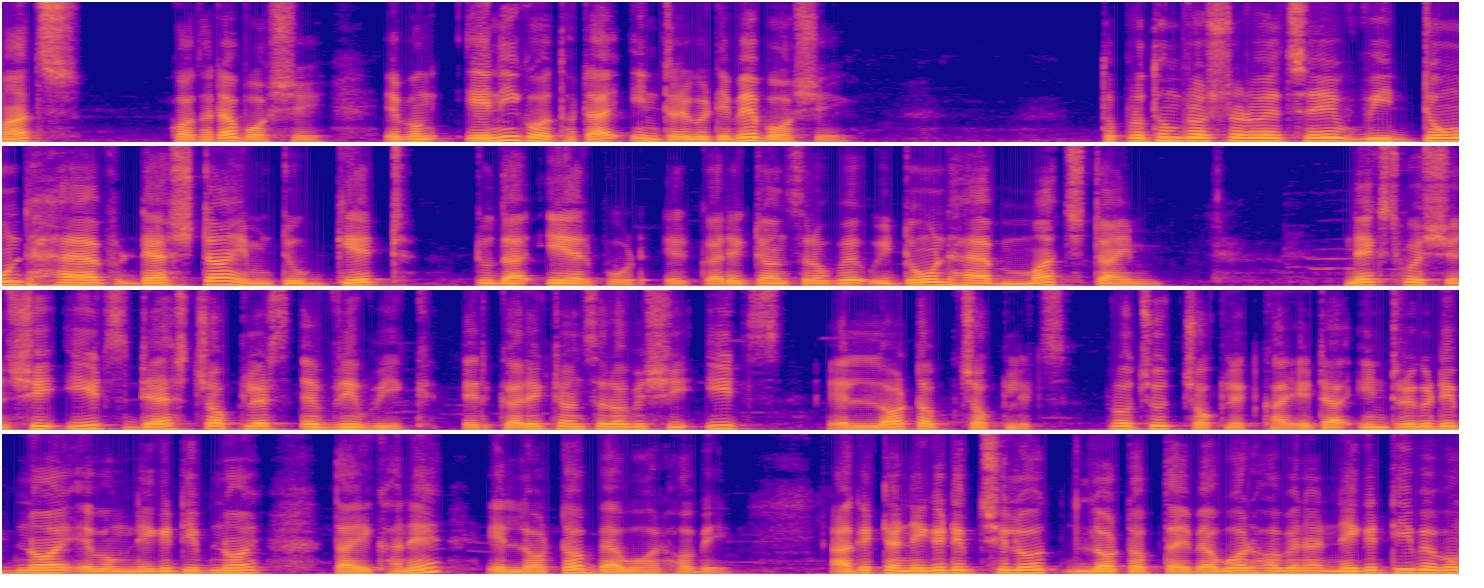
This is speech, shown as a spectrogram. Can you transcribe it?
মাছ কথাটা বসে এবং এনি কথাটা ইন্টারগেটিভে বসে। তো প্রথম প্রশ্ন রয়েছে we don't have dash time to get to the airport এর কারেক্ট আনসার হবে we don't have much time next question she eats dash chocolates every week এর কারেক্ট আনসার হবে she eats a lot of chocolates প্রচুর চকলেট খায়। এটা ইন্টারগেটিভ নয় এবং নেগেটিভ নয়, তাই এখানে এ লট অফ ব্যবহার হবে। আগেরটা নেগেটিভ ছিল লট অফ তাই ব্যবহার হবে না। নেগেটিভ এবং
